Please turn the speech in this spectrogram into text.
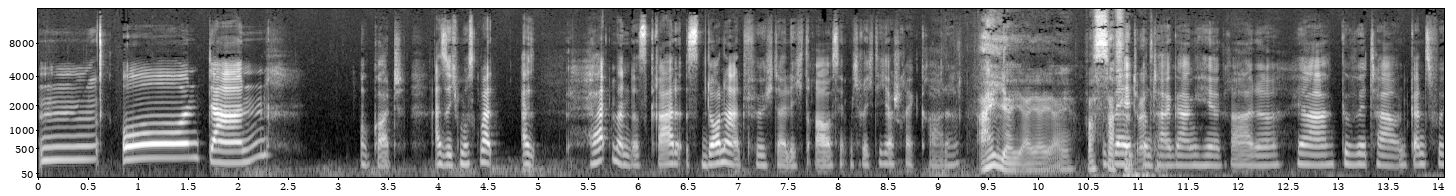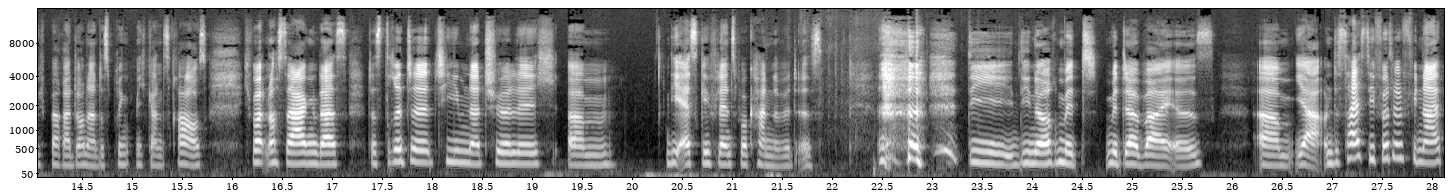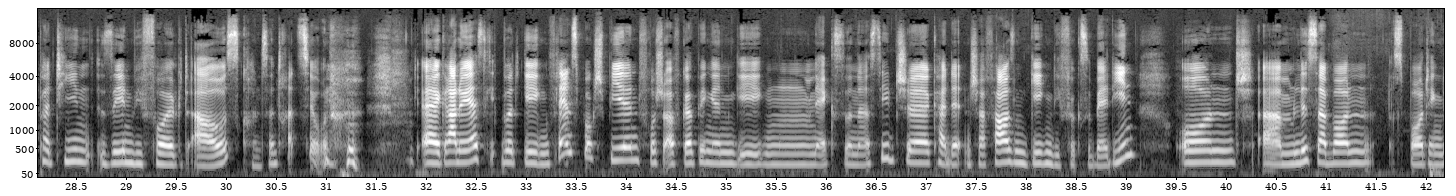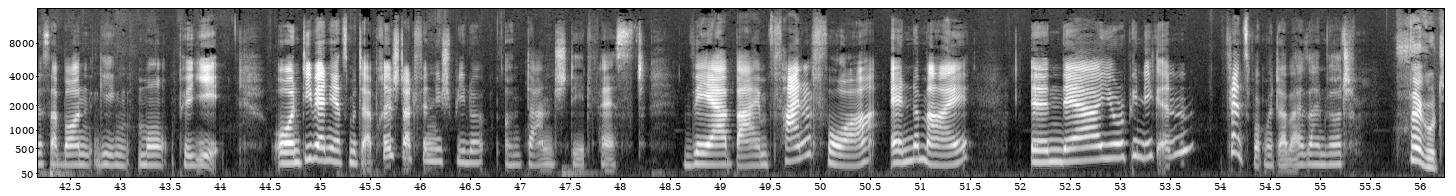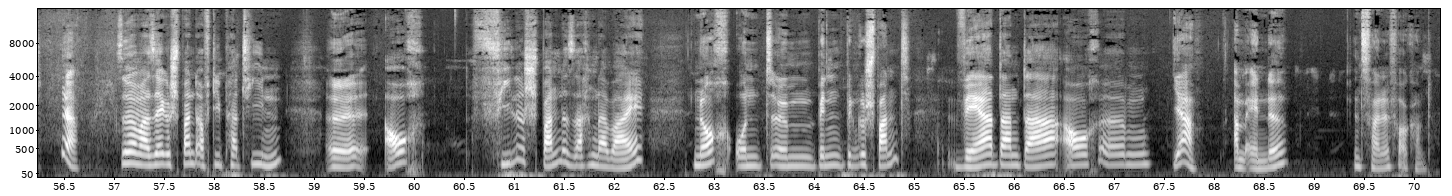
Mm, Und dann, oh Gott, also ich muss gerade, also hört man das gerade? Es donnert fürchterlich draußen. Ich habe mich richtig erschreckt gerade. Eieieiei, was ist das für ein Wetter? Weltuntergang hier gerade. Ja, Gewitter und ganz furchtbarer Donner. Das bringt mich ganz raus. Ich wollte noch sagen, dass das dritte Team natürlich ähm, die SG Flensburg-Handewitt ist. die, die noch mit, mit dabei ist. Ähm, ja, und das heißt, die Viertelfinalpartien sehen wie folgt aus. Konzentration. äh, Granollers wird gegen Flensburg spielen, Frisch auf Göppingen gegen Nexe Nasice, Kadetten Schaffhausen gegen die Füchse Berlin und ähm, Lissabon, Sporting Lissabon gegen Montpellier. Und die werden jetzt Mitte April stattfinden, die Spiele. Und dann steht fest, wer beim Final Four Ende Mai in der European League in Flensburg mit dabei sein wird. Sehr gut. Ja, sind wir mal sehr gespannt auf die Partien. Äh, auch viele spannende Sachen dabei noch und ähm, bin, bin gespannt, wer dann da auch ähm, ja, am Ende ins Final vorkommt.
